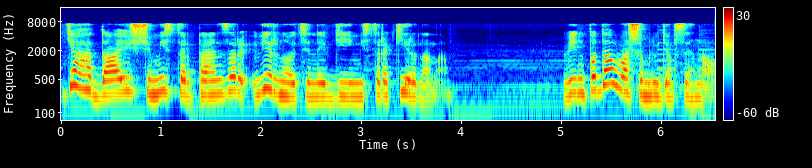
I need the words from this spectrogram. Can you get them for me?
Я гадаю, що містер Пензер вірно оцінив дії містера Кірнана. Він подав вашим людям сигнал.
